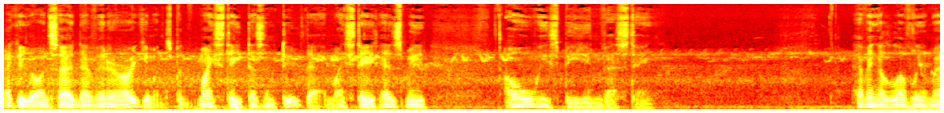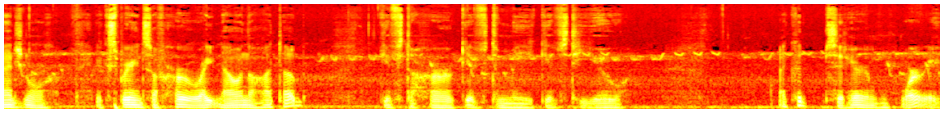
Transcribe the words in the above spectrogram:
I could go inside and have inner arguments, but my state doesn't do that. My state has me always be investing. Having a lovely imaginal experience of her right now in the hot tub gives to her, gives to me, gives to you. I could sit here and worry.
